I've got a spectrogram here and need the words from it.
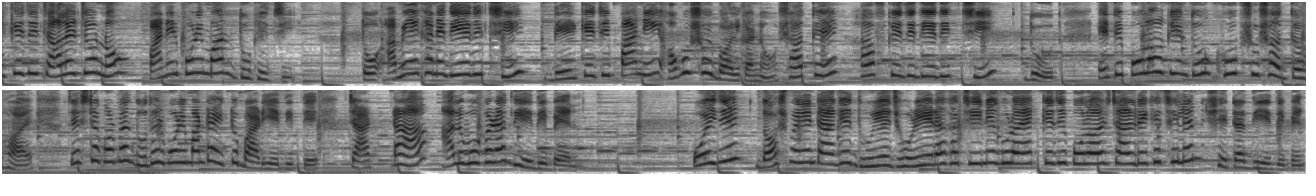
এক কেজি চালের জন্য পানির পরিমাণ দু কেজি। তো আমি এখানে দিয়ে দিচ্ছি দেড় কেজি পানি, অবশ্যই বলকানো। সাথে হাফ কেজি দিয়ে দিচ্ছি দুধ। এতে পোলাও কিন্তু খুব সুস্বাদু হয়। চেষ্টা করবেন দুধের পরিমাণটা একটু বাড়িয়ে দিতে। চারটা আলু বোখারা দিয়ে দেবেন। ওই যে দশ মিনিট আগে ধুয়ে ঝরিয়ে রাখা চিনি গুঁড়ো এক কেজি পোলাওয়ের চাল রেখেছিলেন, সেটা দিয়ে দেবেন।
